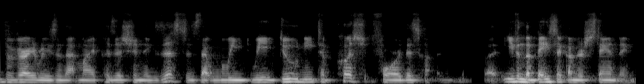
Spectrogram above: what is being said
the very reason that my position exists is that we we do need to push for this even the basic understanding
